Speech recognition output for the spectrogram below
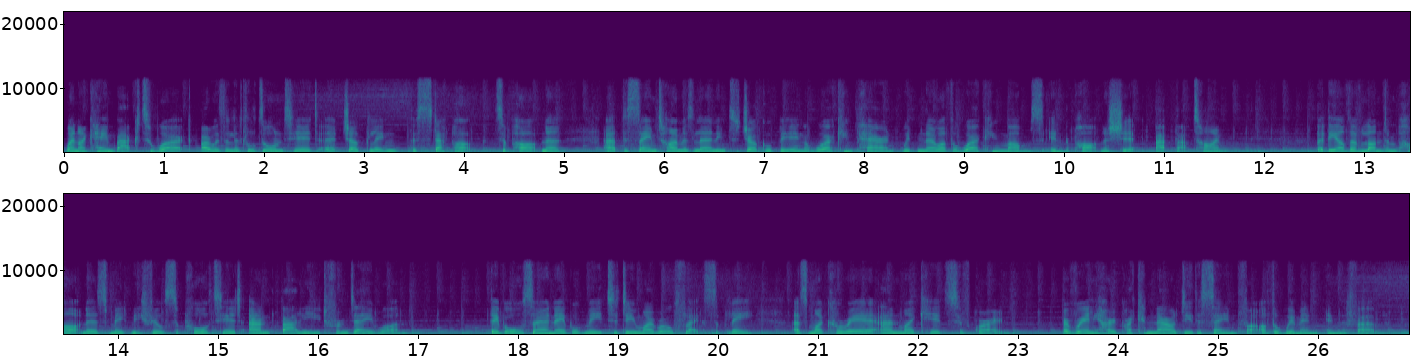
When I came back to work, I was a little daunted at juggling the step up to partner at the same time as learning to juggle being a working parent with no other working mums in the partnership at that time. But the other London partners made me feel supported and valued from day one. They've also enabled me to do my role flexibly as my career and my kids have grown. I really hope I can now do the same for other women in the firm.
